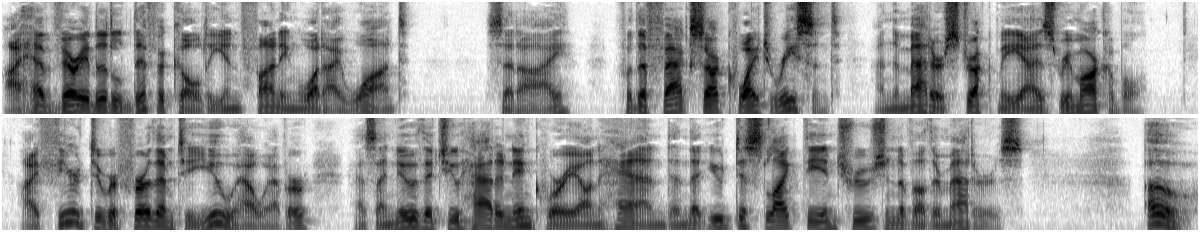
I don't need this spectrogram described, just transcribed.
I have very little difficulty in finding what I want, said I, for the facts are quite recent, and the matter struck me as remarkable. I feared to refer them to you, however, as I knew that you had an inquiry on hand, and that you disliked the intrusion of other matters. Oh,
